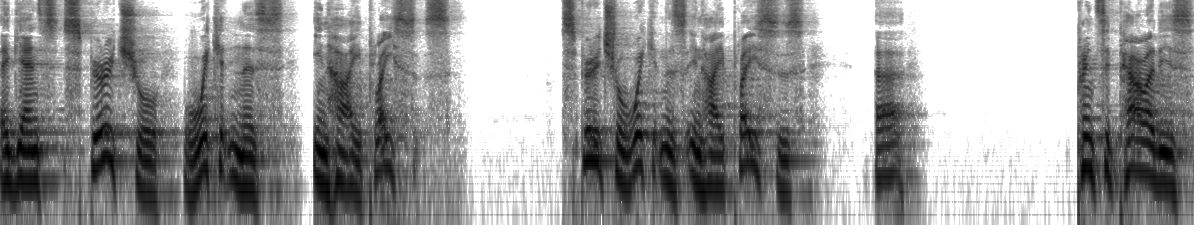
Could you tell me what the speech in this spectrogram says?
against spiritual wickedness in high places spiritual wickedness in high places, uh, principalities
